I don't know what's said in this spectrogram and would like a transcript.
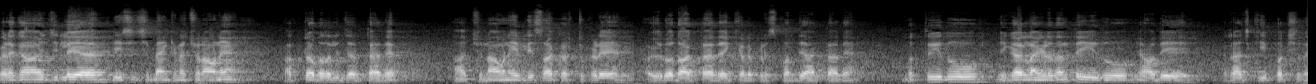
ಬೆಳಗಾವಿ ಜಿಲ್ಲೆಯ ಡಿ ಸಿ ಸಿ ಬ್ಯಾಂಕಿನ ಚುನಾವಣೆ ಅಕ್ಟೋಬರ್ದಲ್ಲಿ ಜರುಗ್ತಾ ಇದೆ. ಆ ಚುನಾವಣೆಯಲ್ಲಿ ಸಾಕಷ್ಟು ಕಡೆ ವಿರೋಧ ಆಗ್ತಾ ಇದೆ ಕೆಲವು ಕಡೆ ಸ್ಪರ್ಧೆ ಆಗ್ತಾ ಇದೆ. ಮತ್ತು ಇದು ಈಗ ನಾನು ಹೇಳಿದಂತೆ ಇದು ಯಾವುದೇ ರಾಜಕೀಯ ಪಕ್ಷದ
